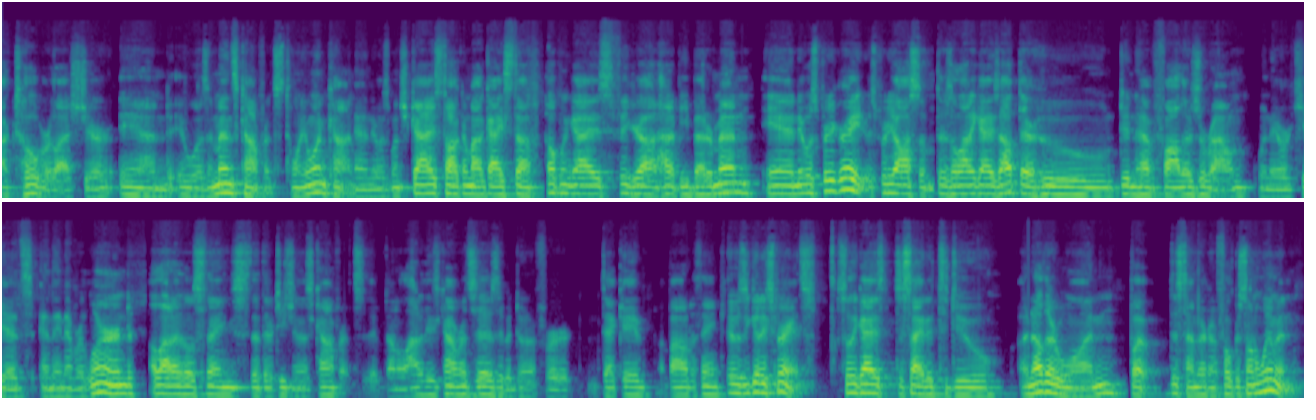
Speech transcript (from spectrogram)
October last year, and it was a men's conference, 21 Con. And it was a bunch of guys talking about guy stuff, helping guys figure out how to be better men. And it was pretty great. It was pretty awesome. There's a lot of guys out there who didn't have fathers around when they were kids, and they never learned a lot of those things that they're teaching this conference. They've done a lot of these conferences, they've been doing it for a decade, about, I think. It was a good experience. So the guys decided to do another one, but this time they're going to focus on women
